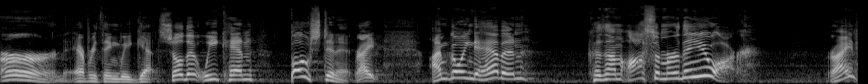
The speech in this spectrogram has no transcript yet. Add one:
earn everything we get so that we can boast in it, right? I'm going to heaven because I'm awesomer than you are, right?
